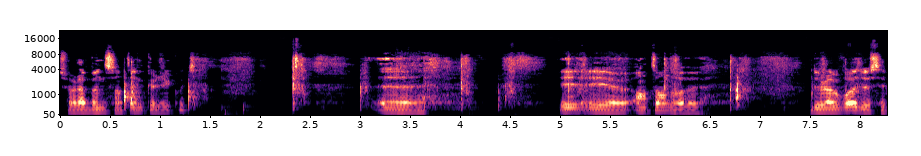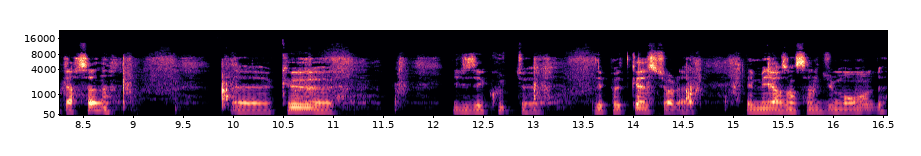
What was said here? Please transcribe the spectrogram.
sur la bonne centaine que j'écoute. Euh, et, euh, entendre euh, de la voix de ces personnes que ils écoutent des podcasts sur les meilleures enceintes du monde,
